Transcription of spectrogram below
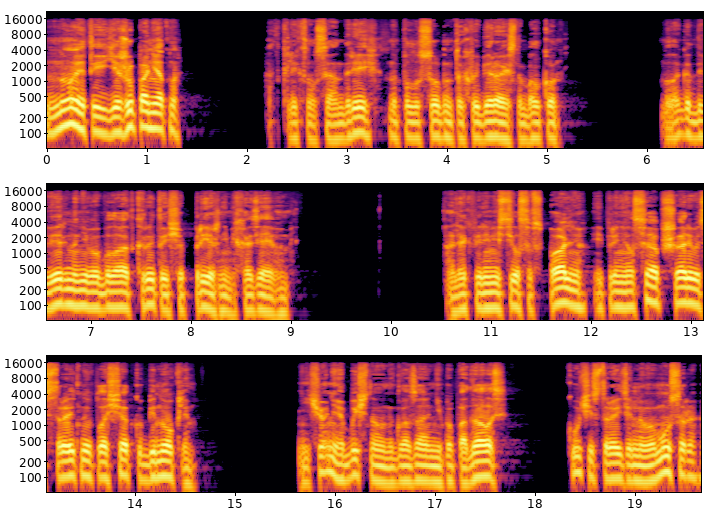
«Ну, это и ежу понятно», — откликнулся Андрей, на полусогнутых выбираясь на балкон. Благо, дверь на него была открыта еще прежними хозяевами. Олег переместился в спальню и принялся обшаривать строительную площадку биноклем. Ничего необычного на глаза не попадалось, кучи строительного мусора,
